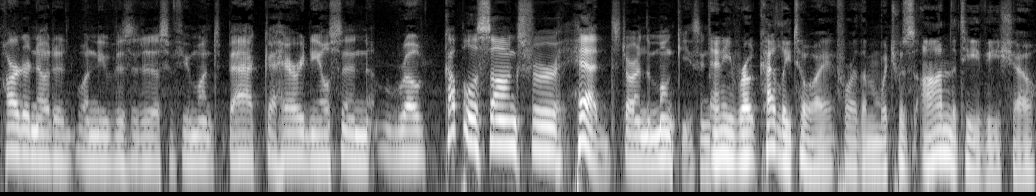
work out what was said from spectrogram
Harder noted when you visited us a few months back, uh, Harry Nilsson wrote a couple of songs for Head, starring the Monkees. And, and he wrote Cuddly Toy for them, which was on the TV show.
